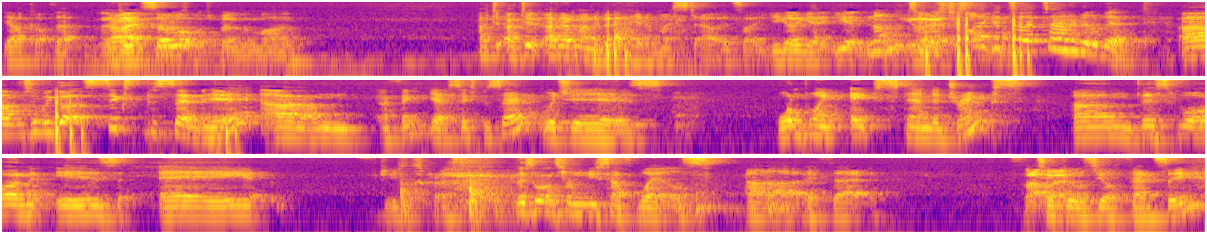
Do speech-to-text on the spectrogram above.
Yeah, I'll cop that. I All right, so what, much better than mine. I do, I do. I don't mind a bit of head on my stout. It's like you gotta get yeah, not too much, just like a t- tiny little bit. Um, so we got six percent here. Um, I think yeah, six percent, which is one point eight standard drinks. Um, this one is a Jesus Christ. This one's from New South Wales. Uh, if that that way. tickles your fancy,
